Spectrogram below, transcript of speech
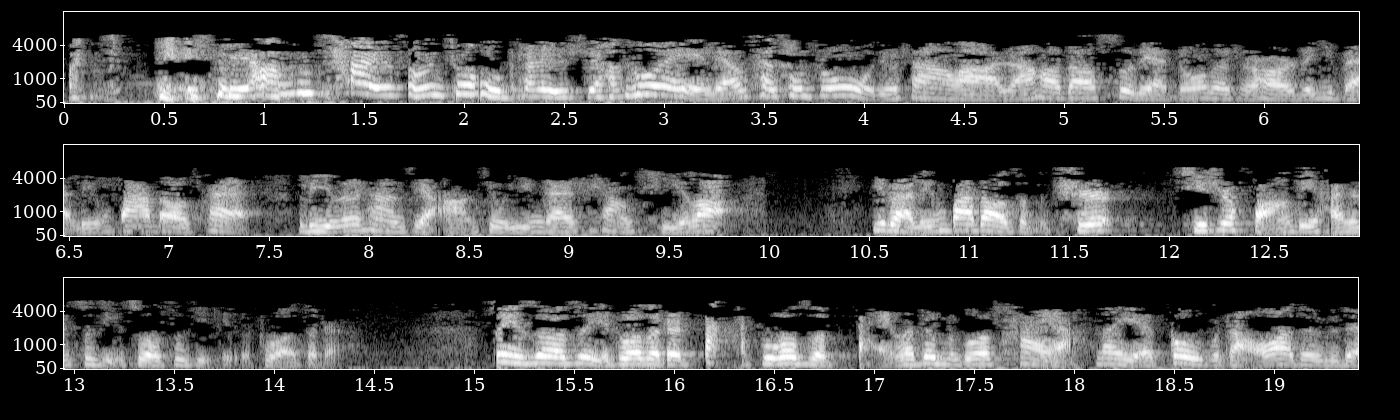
凉菜从中午开始上，对，凉菜从中午就上了，然后到四点钟的时候，这一百零八道菜理论上讲就应该是上齐了。一百零八道怎么吃？其实皇帝还是自己做自己这个桌子这儿。自己坐到自己桌子这大桌子摆了这么多菜呀，那也够不着啊，对不对？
